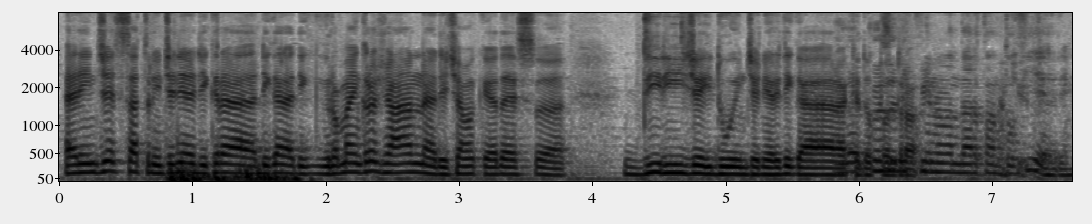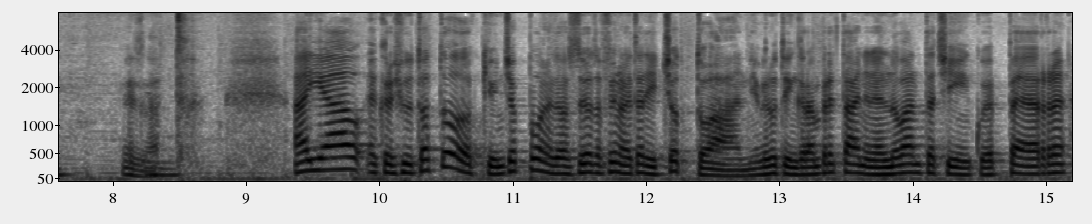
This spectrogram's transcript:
Era inge- stato l'ingegnere di, gra- di gara di Romain Grosjean, diciamo che adesso dirige i due ingegneri di gara che dopo cosa di andrò... cui non andare tanto fieri. Esatto. Hayao è cresciuto a Tokyo, in Giappone, dove ha studiato fino all'età di 18 anni. È venuto in Gran Bretagna nel 95 per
